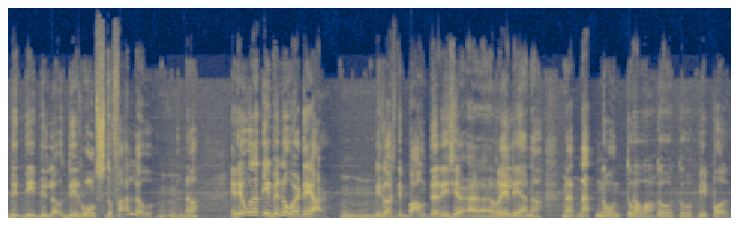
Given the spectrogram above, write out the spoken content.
the, the, the, the rules to follow. No? And they will not even know where they are because the boundaries here are really ano, not, not known to, Oo. to, to people.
